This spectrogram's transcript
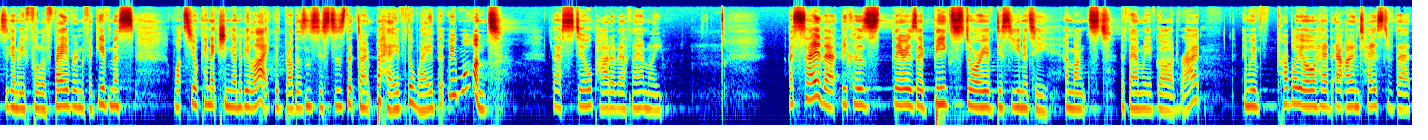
Is it going to be full of favor and forgiveness? What's your connection going to be like with brothers and sisters that don't behave the way that we want? They're still part of our family. I say that because there is a big story of disunity amongst the family of God, right? And we've probably all had our own taste of that.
